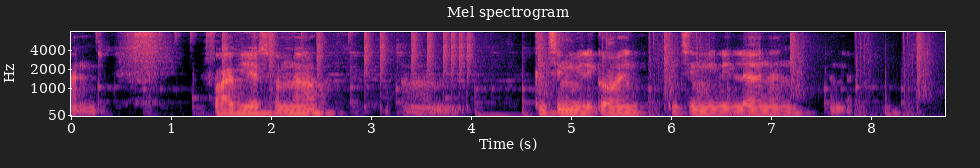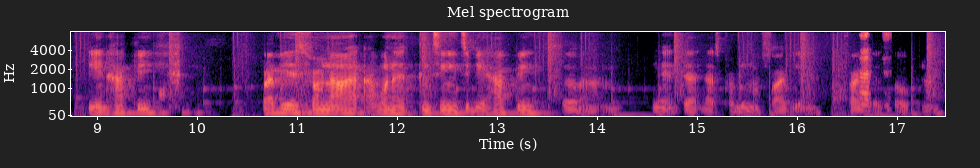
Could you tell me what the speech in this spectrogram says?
And five years from now, um, continually growing, continually learning, and being happy five years from now, I want to continue to be happy. So um, yeah, that, that's probably my five year five year goal plan.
